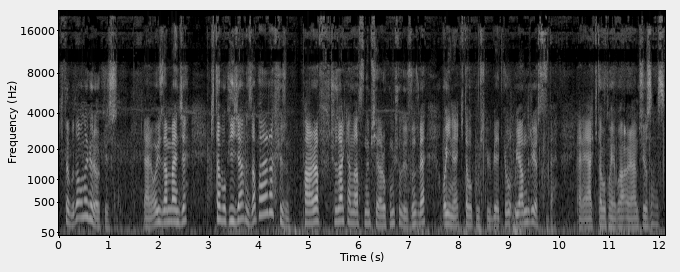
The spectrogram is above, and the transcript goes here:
Kitabı da ona göre okuyorsun. Yani o yüzden bence kitap okuyacağınızda paragraf çözün. Paragraf çözerken de aslında bir şeyler okumuş oluyorsunuz ve o yine kitap okumuş gibi bir etki uyandırıyor sizde. Yani eğer kitap okumayı bu kadar önemsiyorsanız.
